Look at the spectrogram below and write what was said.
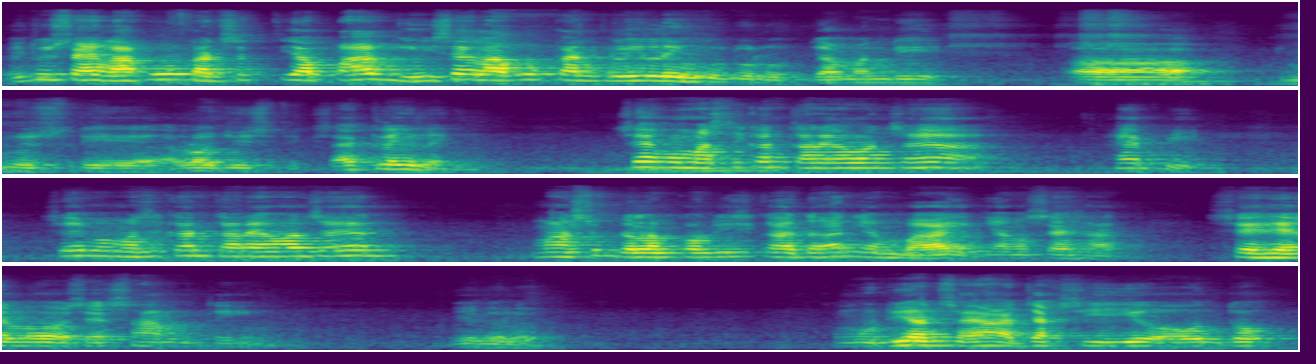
Itu saya lakukan setiap pagi saya lakukan keliling tuh dulu zaman di eh, industri logistik. Saya keliling. Saya memastikan karyawan saya happy. Saya memastikan karyawan saya masuk dalam kondisi keadaan yang baik yang sehat. Say hello say something gitu loh. Kemudian saya ajak CEO untuk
